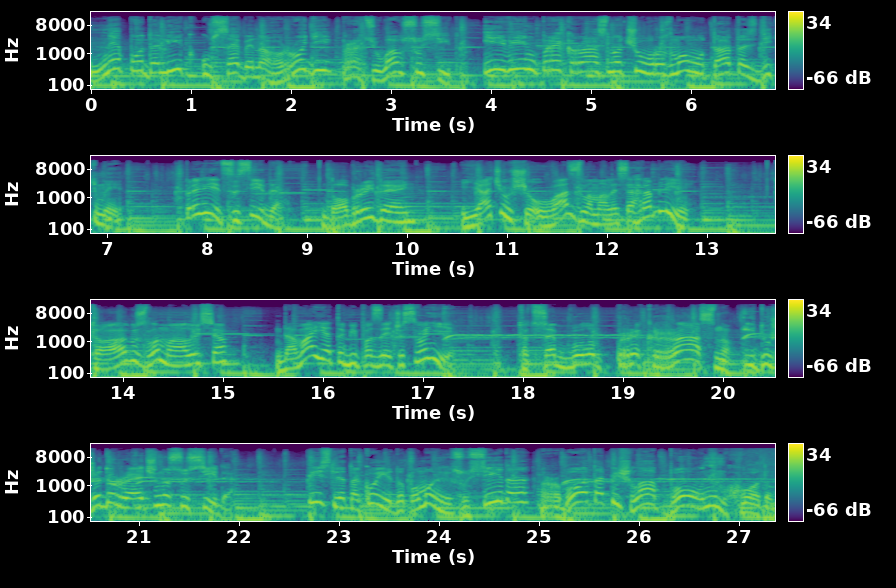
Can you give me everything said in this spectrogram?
Неподалік у себе на городі працював сусід, і він прекрасно чув розмову тата з дітьми. Привіт, сусіде! Добрий день. Я чув, що у вас зламалися граблі. Так, зламалися. Давай я тобі позичу свої. Та це було б прекрасно і дуже доречно, сусіде. Після такої допомоги сусіда робота пішла повним ходом.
